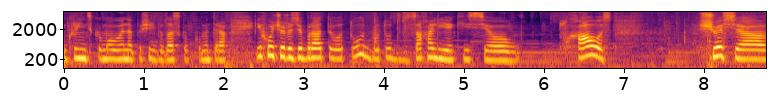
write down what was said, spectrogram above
українською мовою. Напишіть, будь ласка, в коментарях. І хочу розібрати отут, бо тут взагалі якийсь хаос. Щось е,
